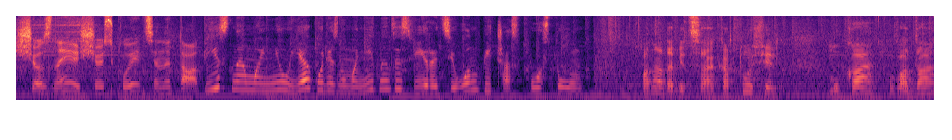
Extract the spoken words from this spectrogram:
що з нею щось коїться не так. Пісне меню, як урізноманітнити свій раціон під час посту. Понадобится картофель, мука, вода,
